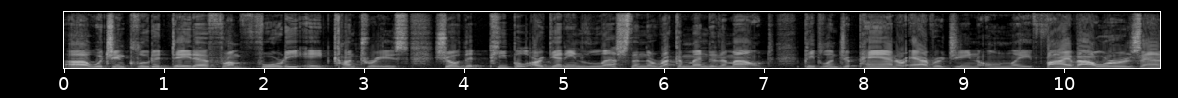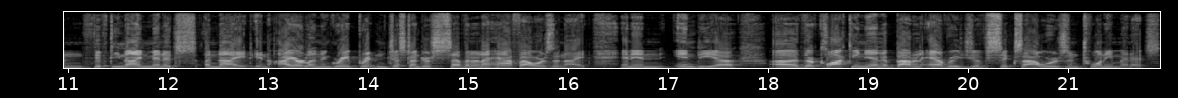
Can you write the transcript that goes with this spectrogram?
uh, which included data from 48 countries, showed that people are getting less than the recommended amount. People in Japan are averaging only five hours and 59 minutes a night. In Ireland and Great Great Britain just under seven and a half hours a night. And in India, uh, they're clocking in about an average of six hours and 20 minutes.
